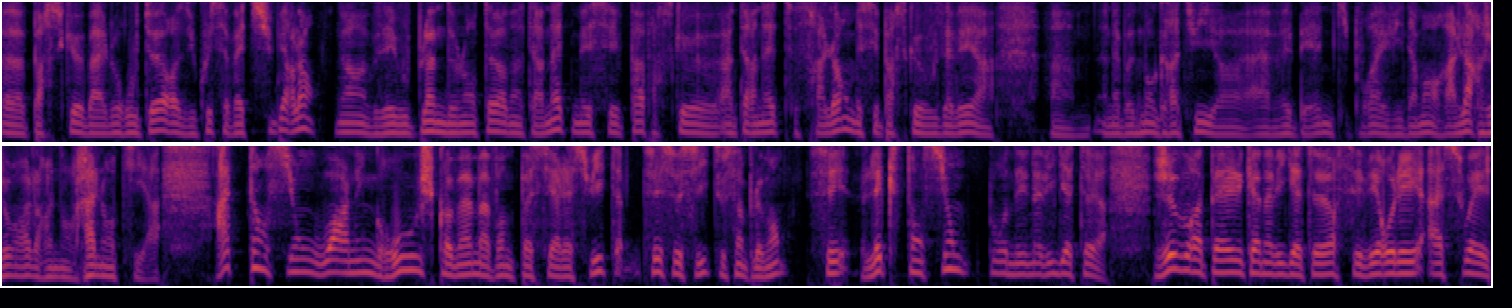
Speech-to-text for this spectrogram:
euh, parce que bah, le routeur, du coup, ça va être super lent. Hein. Vous allez vous plaindre de lenteur d'internet, mais c'est pas parce que internet sera lent, mais c'est parce que vous avez un, abonnement gratuit hein, à VPN qui pourra évidemment largement ralentir. Attention, warning rouge quand même avant de passer à la suite. C'est ceci, tout simplement. C'est l'extension pour des navigateurs. Je vous rappelle qu'un navigateur, c'est vérolé à souhait.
